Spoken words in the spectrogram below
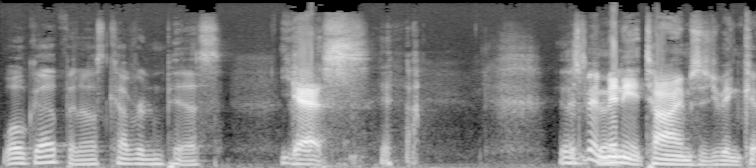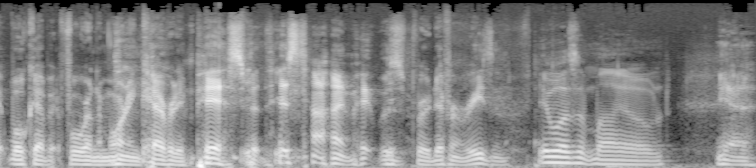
woke up and I was covered in piss. yes. It There's been great. many times that you've been woke up at four in the morning covered in piss, but this time it was for a different reason. It wasn't my own. Yeah,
